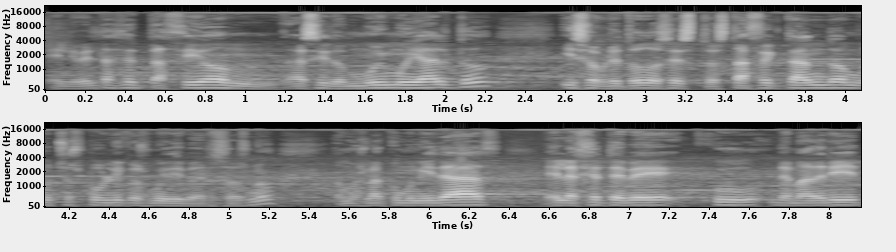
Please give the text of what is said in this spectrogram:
El nivel de aceptación ha sido muy muy alto y sobre todo es esto, está afectando a muchos públicos muy diversos. ¿no? Vamos, la comunidad LGTBQ de Madrid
